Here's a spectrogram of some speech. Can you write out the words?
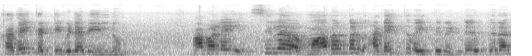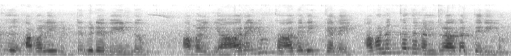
கதை கட்டிவிட வேண்டும். அவளை சில மாதங்கள் அடைத்து வைத்துவிட்டு பிறகு அவளை விட்டுவிட வேண்டும். அவள் யாரையும் காதலிக்கலை. அவனுக்கு அது நன்றாக தெரியும்.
